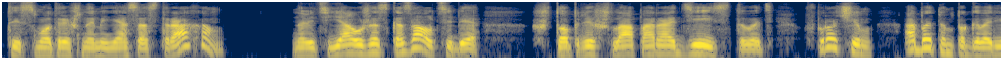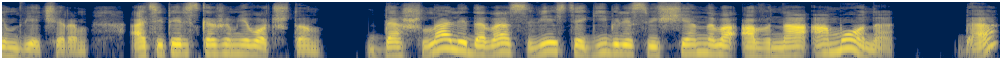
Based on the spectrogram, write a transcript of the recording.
Ты смотришь на меня со страхом? Но ведь я уже сказал тебе, что пришла пора действовать. Впрочем, об этом поговорим вечером. А теперь скажи мне вот что. Дошла ли до вас весть о гибели священного Авна Амона? Да?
